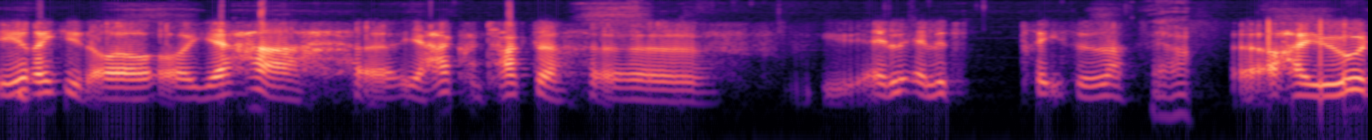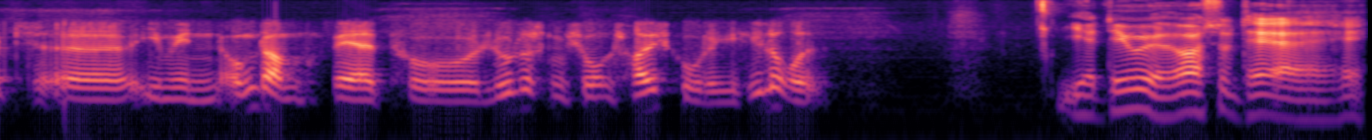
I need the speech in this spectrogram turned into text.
det er rigtigt, og, og jeg har øh, jeg har kontakter øh, alle, alle tre steder. Ja. Øh, og har i øvrigt øh, i min ungdom været på Luthers Missions Højskole i Hillerød. Ja, det var jo også der øh,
